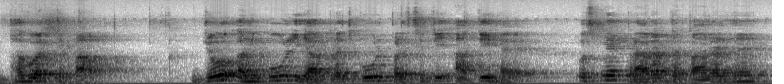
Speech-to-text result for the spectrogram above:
भगवत कृपा। जो अनुकूल या प्रतिकूल परिस्थिति आती है, उसमें प्रारब्ध कारण है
